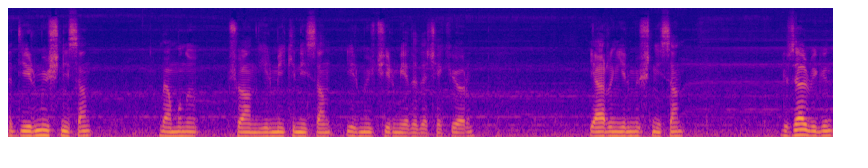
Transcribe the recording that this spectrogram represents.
Evet, 23 Nisan ben bunu şu an 22 Nisan 23-27'de çekiyorum. Yarın 23 Nisan güzel bir gün.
